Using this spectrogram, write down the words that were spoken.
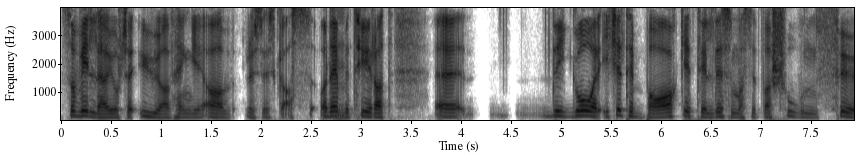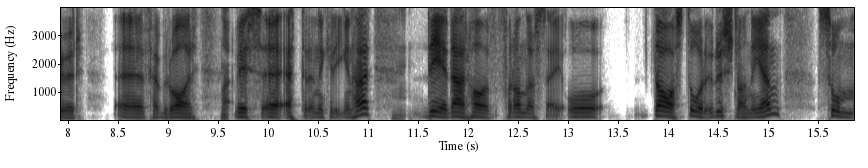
så vil de ha gjort seg uavhengig av russisk gass. Og det mm. betyr at eh, de går ikke tilbake til det som var situasjonen før eh, februar, hvis, eh, etter denne krigen her. Mm. Det der har forandret seg. Og da står Russland igjen som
